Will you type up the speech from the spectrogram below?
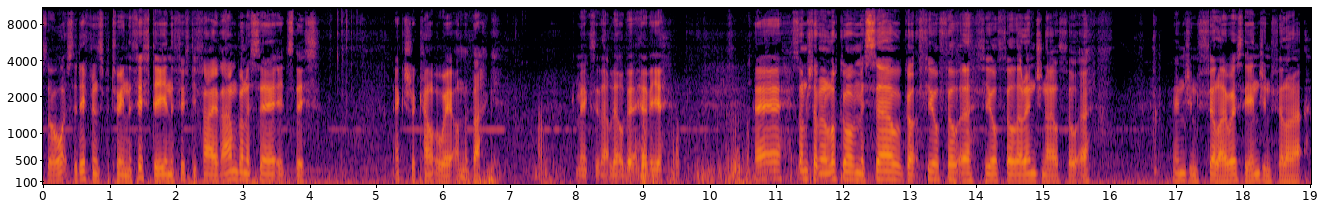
So what's the difference between the 50 and the 55 I'm gonna say it's this. Extra counterweight on the back. Makes it that little bit heavier. Uh, so I'm just having a look over myself. We've got fuel filter, fuel filter, engine oil filter, engine filler. Where's the engine filler at?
